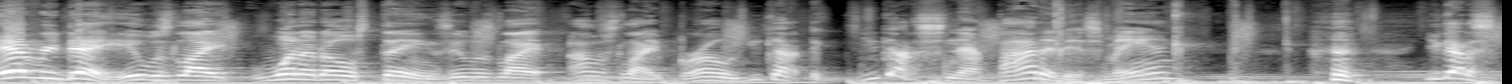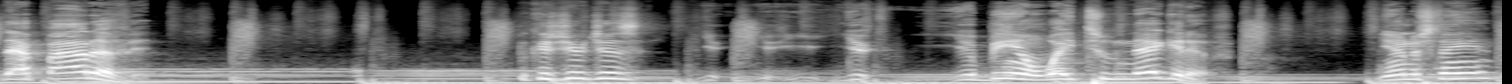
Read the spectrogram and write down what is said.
Every day it was like one of those things. It was like I was like, bro, you got to you got to snap out of this, man. you got to snap out of it because you're just you, you, you're you're being way too negative. You understand?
